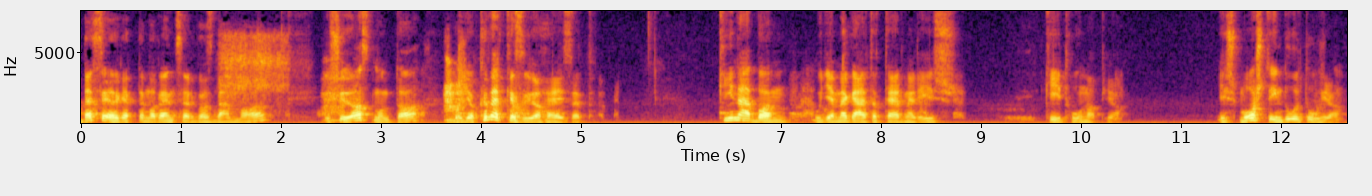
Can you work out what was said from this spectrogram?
beszélgettem a rendszergazdámmal, és ő azt mondta, hogy a következő a helyzet. Kínában ugye megállt a termelés két hónapja. És most indult újra.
